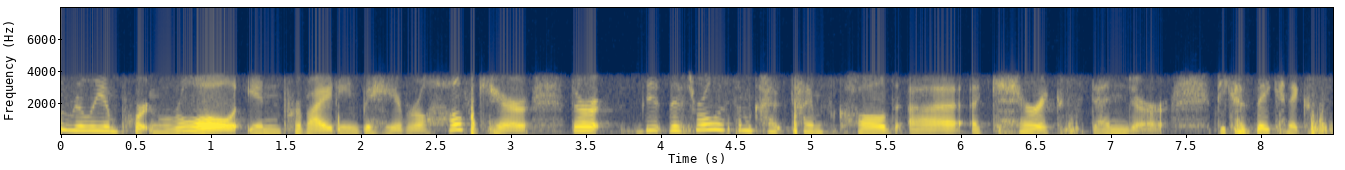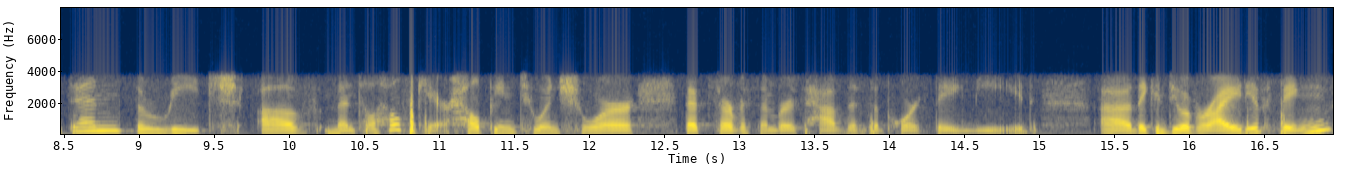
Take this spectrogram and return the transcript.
a really important role in providing behavioral health care. There, this role is sometimes called uh, a care extender because they can extend the reach of mental health care, helping to ensure that service members have the support they need. Uh, they can do a variety of things,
